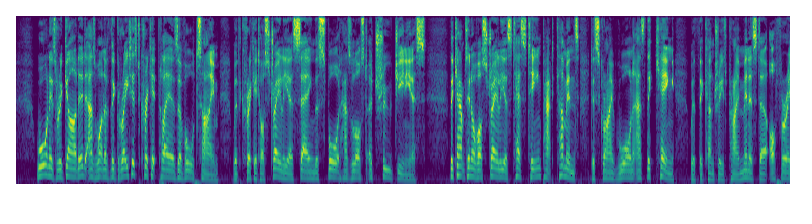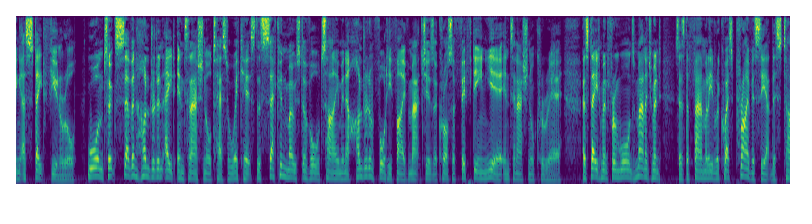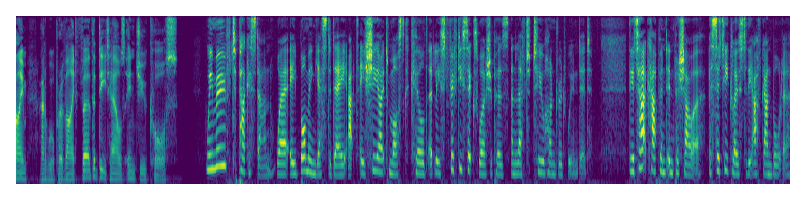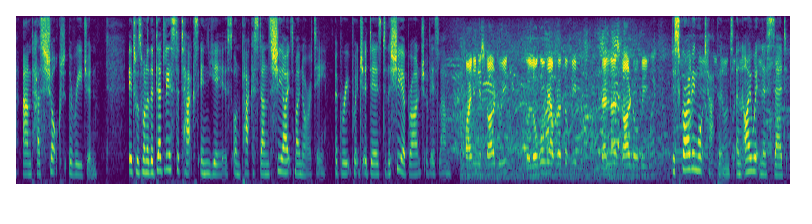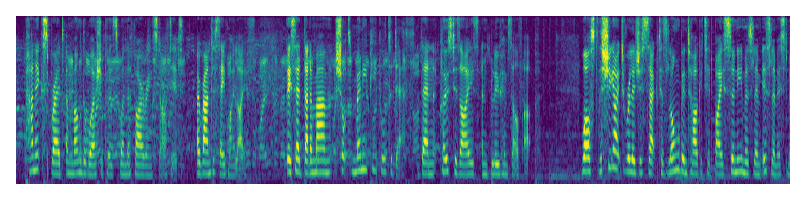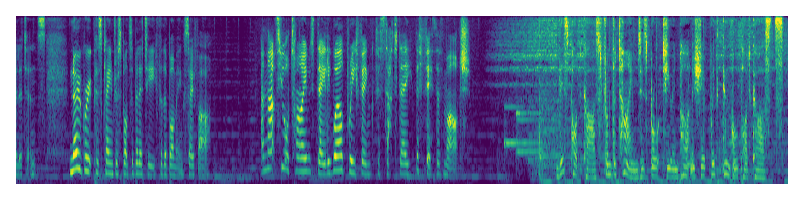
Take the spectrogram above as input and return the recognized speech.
Warne is regarded as one of the greatest cricket players of all time, with Cricket Australia saying the sport has lost a true genius. The captain of Australia's Test team, Pat Cummins, described Warne as the king, with the country's Prime Minister offering a state funeral. Warne took 708 international test wickets, the second most of all time in 145 matches across a 15 year international career. A statement from Warne's management says the family requests privacy at this time and will provide further details in due course. We move to Pakistan, where a bombing yesterday at a Shiite mosque killed at least 56 worshippers and left 200 wounded. The attack happened in Peshawar, a city close to the Afghan border, and has shocked the region. It was one of the deadliest attacks in years on Pakistan's Shiite minority, a group which adheres to the Shia branch of Islam. Describing what happened, an eyewitness said, Panic spread among the worshippers when the firing started. I ran to save my life. They said that a man shot many people to death, then closed his eyes and blew himself up. Whilst the Shiite religious sect has long been targeted by Sunni Muslim Islamist militants, no group has claimed responsibility for the bombing so far. And that's your Times Daily World Briefing for Saturday, the 5th of March. This podcast from The Times is brought to you in partnership with Google Podcasts.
